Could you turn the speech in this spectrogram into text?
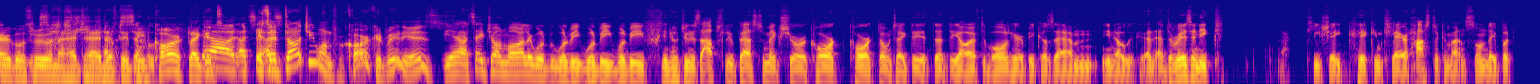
Clare go through on the head to head if they yeah, beat Cork. Like Yeah, I'd it's say- it's I'd- a dodgy one for Cork. It really is. Yeah, I'd say John Meyler will be will be will be will be you know doing his absolute best to make sure Cork Cork don't take the, the, the eye off the ball here because um you know and, and there is any cl- cliche kick in Clare it has to come out on Sunday but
